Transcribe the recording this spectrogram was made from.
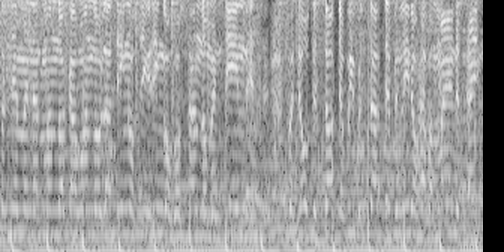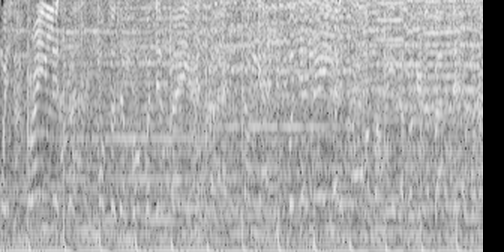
And Armando acabando latinos y gringos gozando, ¿me entiendes? For those that thought that we would stop, definitely don't have a mind to think with. Brainless, most of them broke but they're famous. Some got hits but their name is. But my mind, I forget about that when I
